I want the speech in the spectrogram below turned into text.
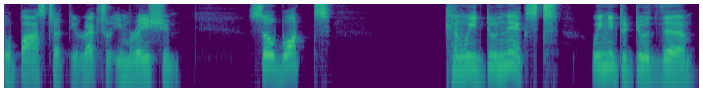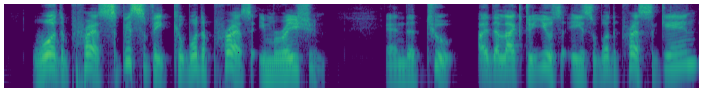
GoBuster directory immersion. So what can we do next? We need to do the WordPress specific WordPress immersion. And the tool I'd like to use is WordPress again.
